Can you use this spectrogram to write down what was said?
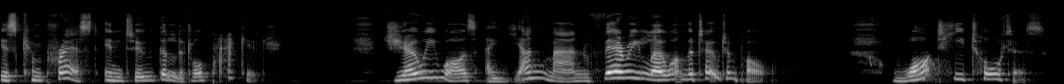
is compressed into the little package. Joey was a young man very low on the totem pole. What he taught us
